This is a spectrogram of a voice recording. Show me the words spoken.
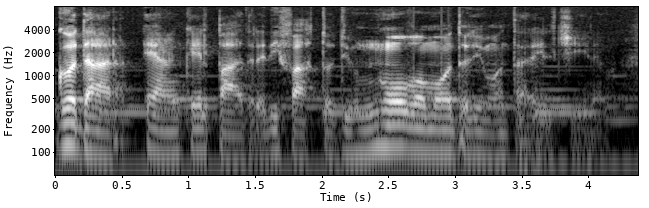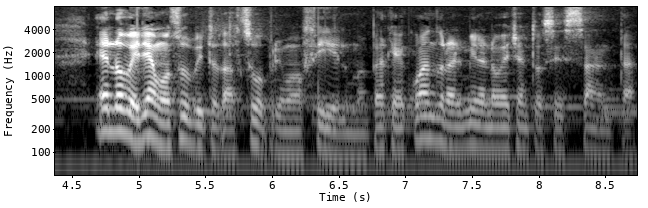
Godard è anche il padre di fatto di un nuovo modo di montare il cinema. E lo vediamo subito dal suo primo film, perché quando nel 1960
